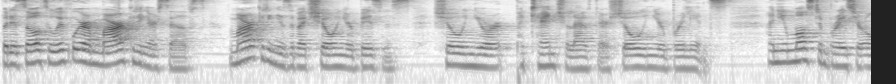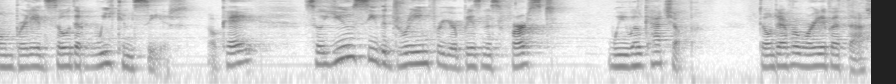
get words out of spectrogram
but it's also if we're marketing ourselves, marketing is about showing your business, showing your potential out there, showing your brilliance. And you must embrace your own brilliance so that we can see it. Okay? So you see the dream for your business first, we will catch up. Don't ever worry about that.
